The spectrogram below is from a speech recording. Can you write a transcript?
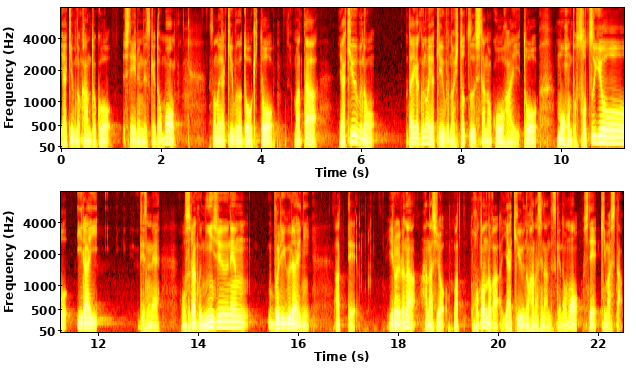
野球部の監督をしているんですけどもその野球部の同期とまた野球部の大学の野球部の一つ下の後輩ともうほんと卒業以来ですね。おそらく20年ぶりぐらいに会っていろいろな話を、まあ、ほとんどが野球の話なんですけどもしてきました。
